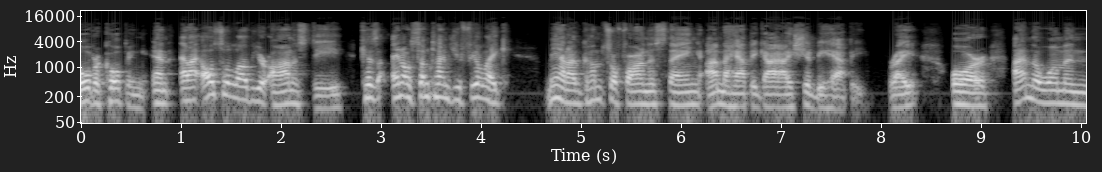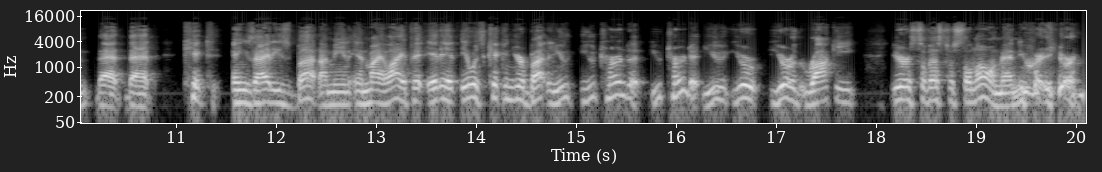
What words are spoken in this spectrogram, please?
overcoping. And and i also love your honesty because i know sometimes you feel like man i've come so far in this thing. I'm the happy guy. I should be happy. Right? Or i'm the woman that that kicked anxiety's butt. I mean, in my life, it, it, it, was kicking your butt and you, you turned it, you turned it. You, you're, you're Rocky, you're Sylvester Stallone, man. You were, you're,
